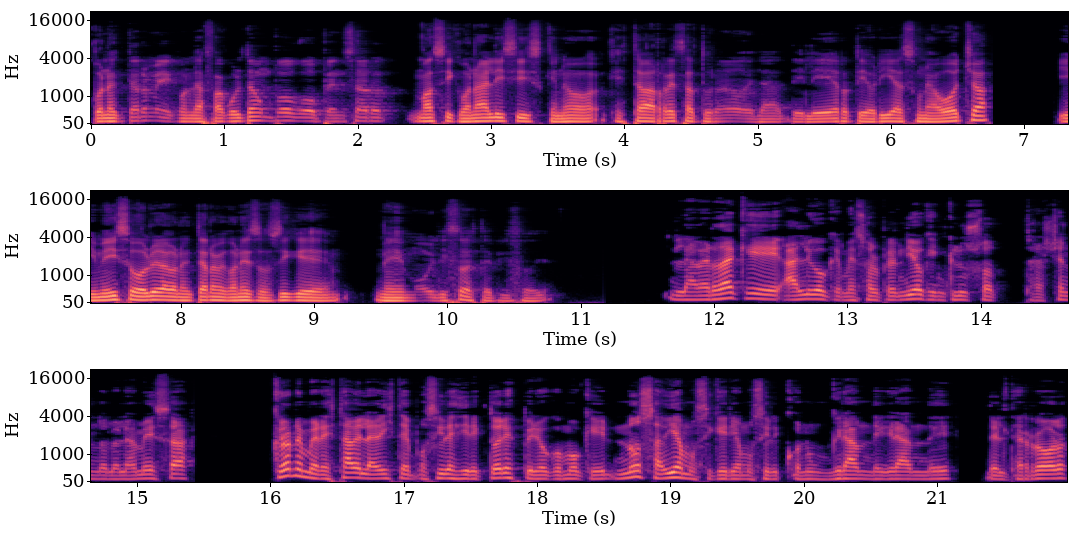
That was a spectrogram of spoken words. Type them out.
conectarme con la facultad un poco, pensar más psicoanálisis, que no, que estaba re saturado de, la, de leer teorías una bocha, y me hizo volver a conectarme con eso, así que me movilizó este episodio. La verdad que algo que me sorprendió, que incluso trayéndolo a la mesa, Cronenberg estaba en la lista de posibles directores, pero como que no sabíamos si queríamos ir con un grande, grande del terror.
